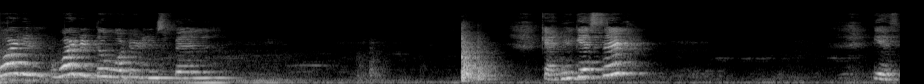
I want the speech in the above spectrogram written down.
Why did why did the water didn't spill? Can you guess it? Yes,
